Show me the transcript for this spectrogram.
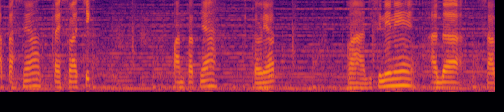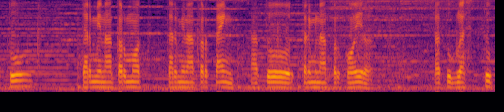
atasnya Tesla Chic. Pantatnya kita lihat. Nah di sini nih ada satu Terminator mod Terminator tank satu Terminator coil satu glass tube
